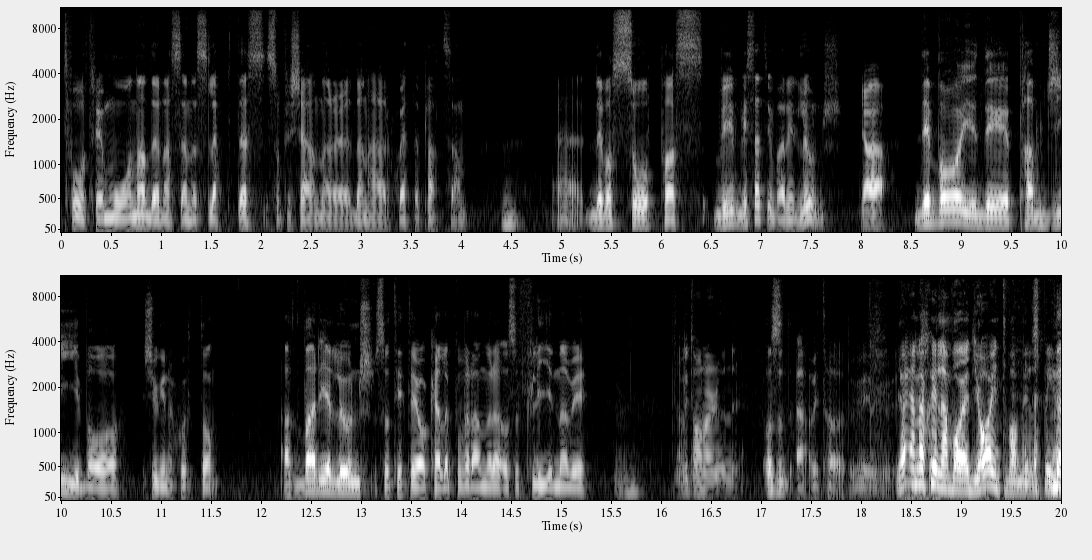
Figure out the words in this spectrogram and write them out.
två, tre månaderna sedan det släpptes så förtjänar det den här sjätteplatsen. Eh, det var så pass, vi, vi satt ju varje lunch. Ja. Det var ju det PubG var 2017. Att varje lunch så tittar jag och Kalle på varandra och så flinar vi. Ja, vi tar några runder. Och så, ja vi tar... Vi, Ja, enda skillnaden var att jag inte var med och spelade.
